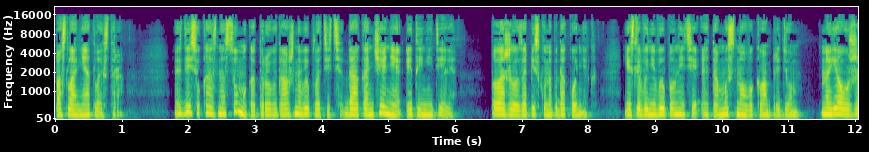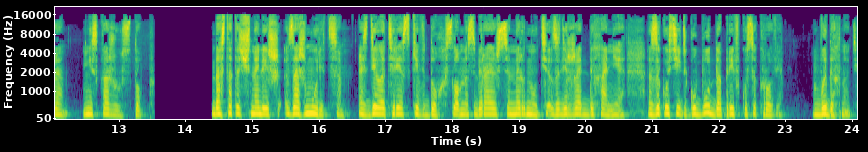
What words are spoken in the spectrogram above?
послание от Лестера. Здесь указана сумма, которую вы должны выплатить до окончания этой недели. Положила записку на подоконник. Если вы не выполните это, мы снова к вам придем. Но я уже не скажу «стоп». Достаточно лишь зажмуриться, сделать резкий вдох, словно собираешься нырнуть, задержать дыхание, закусить губу до привкуса крови, выдохнуть.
